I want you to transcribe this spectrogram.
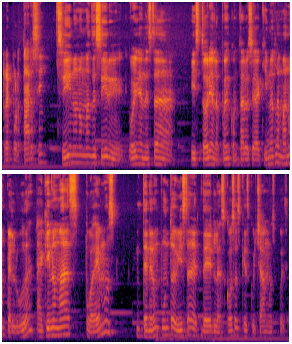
reportarse. Sí, no nomás decir, oigan, esta historia la pueden contar, o sea, aquí no es la mano peluda, aquí nomás podemos tener un punto de vista de, de las cosas que escuchamos, pues.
